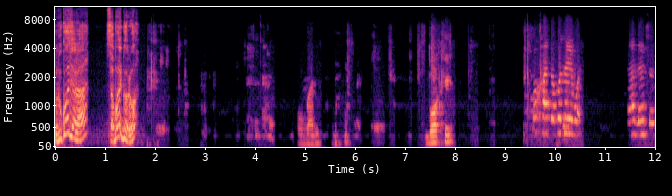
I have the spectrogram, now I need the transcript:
रुको जरा सबर करो ઓ બારી બોખી પખા તો બધા હોય દાદા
